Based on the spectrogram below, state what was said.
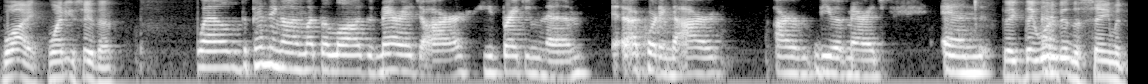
Why? Why do you say that? Well, depending on what the laws of marriage are, he's breaking them according to our our view of marriage. And they they would have been the same at,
